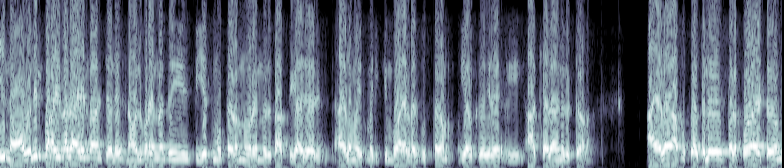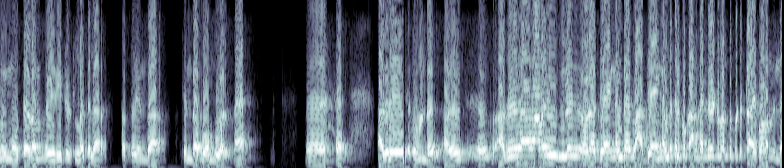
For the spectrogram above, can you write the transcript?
ഈ നോവലിൽ പറയുന്ന കാര്യം എന്താണെന്ന് വെച്ചാൽ നോവൽ പറയുന്നത് ഈ പി എസ് മുത്തേടൻ എന്ന് പറയുന്ന ഒരു താത്വികാചാര്യൻ അയാൾ മരിക്കുമ്പോൾ അയാളുടെ ഒരു പുസ്തകം ഇയാൾക്ക് ഇതിലെ ഈ ആഖ്യാതാവിന് കിട്ടുകയാണ്. അയാൾ ആ പുസ്തകത്തിൽ പലപ്പോഴായിട്ട് ഈ മൂത്തേടം എഴുതിയിട്ടുള്ള ചില തത്വചിന്ത ചിന്താ ബോംബുകൾ ഏഹ് അതിൽ ഉണ്ട്. അത് അത് ആണ് ഇതിൽ ഓരോ അധ്യായങ്ങളുടെ അധ്യായങ്ങളുടെ ചിലപ്പോൾ കണ്ടന്റുമായിട്ട് ബന്ധപ്പെട്ടിട്ട് ആയിക്കോളന്നില്ല.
